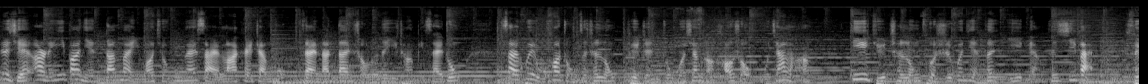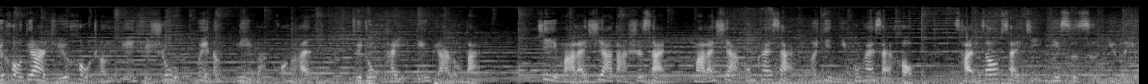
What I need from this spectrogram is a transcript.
日前，2018年丹麦羽毛球公开赛拉开战幕，在男单首轮的一场比赛中，赛会五号种子陈龙对阵中国香港好手伍家朗。第一局陈龙错失关键分，以两分惜败。随后第二局后程连续失误，未能力挽狂澜，最终他以零比二落败。继马来西亚大师赛、马来西亚公开赛和印尼公开赛后，惨遭赛季第四次一轮游。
